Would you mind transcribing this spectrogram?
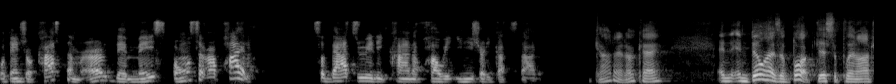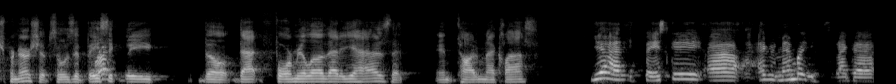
potential customer. They may sponsor a pilot. So that's really kind of how we initially got started. Got it. Okay. And and Bill has a book, Disciplined Entrepreneurship. So is it basically right. the that formula that he has that and taught in that class? Yeah, it's basically uh, I remember it's like a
